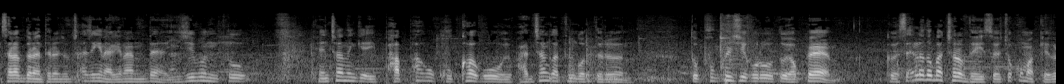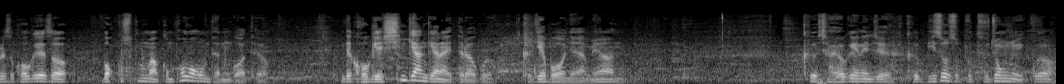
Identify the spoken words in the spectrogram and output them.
사람들한테는 좀 짜증이 나긴 하는데 이 집은 또 괜찮은 게이 밥하고 국하고 이 반찬 같은 것들은 또 뷔페식으로 또 옆에 그 샐러드 바처럼 돼 있어요. 조그맣게. 그래서 거기에서 먹고 싶은 만큼 퍼먹으면 되는 것 같아요. 근데 거기에 신기한 게 하나 있더라고요. 그게 뭐냐면 그자 여기는 이제 그 미소 스프 두 종류 있고요.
